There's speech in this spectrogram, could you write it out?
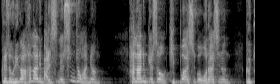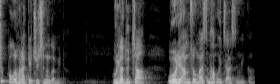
그래서 우리가 하나님 말씀에 순종하면 하나님께서 기뻐하시고 원하시는 그 축복을 허락해 주시는 겁니다. 우리가 누차 5월의 암송 말씀하고 있지 않습니까?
